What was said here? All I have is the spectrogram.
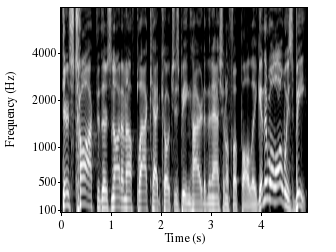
there's talk that there's not enough black head coaches being hired in the National Football League, and there will always be.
